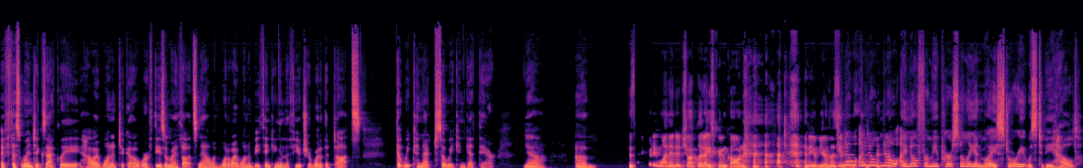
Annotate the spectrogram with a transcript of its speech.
if this went exactly how I wanted to go, or if these are my thoughts now, and what do I want to be thinking in the future? What are the dots that we connect so we can get there? Yeah. Um, Does anybody wanted a chocolate ice cream cone? Any of your listeners? You know, I don't know. I know for me personally, in my story, it was to be held.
